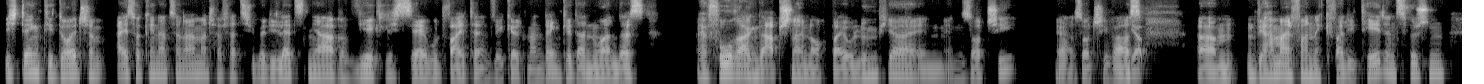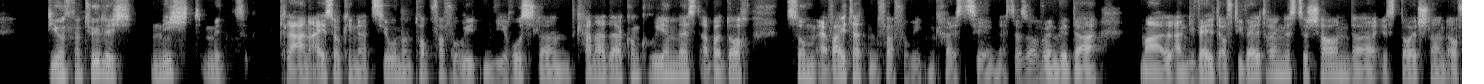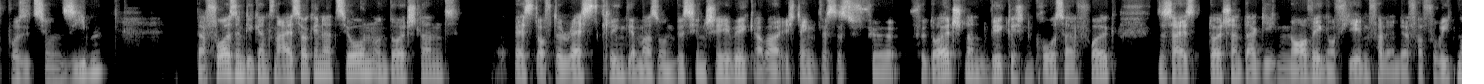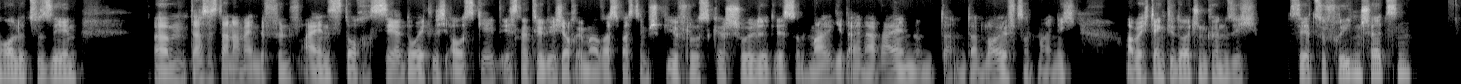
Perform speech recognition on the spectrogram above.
ich denke, die deutsche Eishockey-Nationalmannschaft hat sich über die letzten Jahre wirklich sehr gut weiterentwickelt. Man denke da nur an das hervorragende Abschneiden auch bei Olympia in, in Sochi. Ja, Sochi war es. Ja. Ähm, und wir haben einfach eine Qualität inzwischen, die uns natürlich nicht mit klaren Eishockey-Nationen und Top-Favoriten wie Russland Kanada konkurrieren lässt, aber doch zum erweiterten Favoritenkreis zählen lässt. Also auch wenn wir da mal an die Welt, auf die Weltrangliste schauen, da ist Deutschland auf Position 7. Davor sind die ganzen Eishockey-Nationen und Deutschland Best of the Rest klingt immer so ein bisschen schäbig, aber ich denke, das ist für, für Deutschland wirklich ein großer Erfolg. Das heißt, Deutschland dagegen Norwegen auf jeden Fall in der Favoritenrolle zu sehen. Ähm, dass es dann am Ende 5-1 doch sehr deutlich ausgeht, ist natürlich auch immer was, was dem Spielfluss geschuldet ist und mal geht einer rein und dann, dann läuft es und mal nicht. Aber ich denke, die Deutschen können sich sehr zufrieden schätzen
